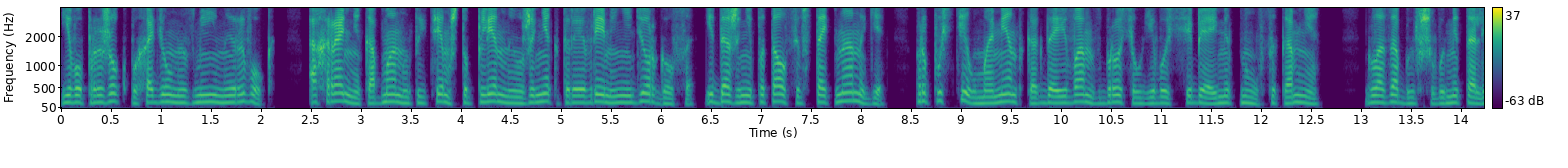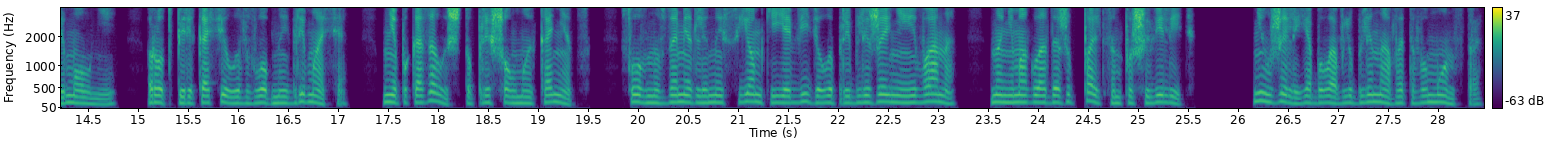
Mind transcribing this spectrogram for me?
Его прыжок походил на змеиный рывок. Охранник, обманутый тем, что пленный уже некоторое время не дергался и даже не пытался встать на ноги, пропустил момент, когда Иван сбросил его с себя и метнулся ко мне. Глаза бывшего метали молнии, рот перекосил в злобной гримасе. Мне показалось, что пришел мой конец. Словно в замедленной съемке я видела приближение Ивана, но не могла даже пальцем пошевелить. Неужели я была влюблена в этого монстра?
